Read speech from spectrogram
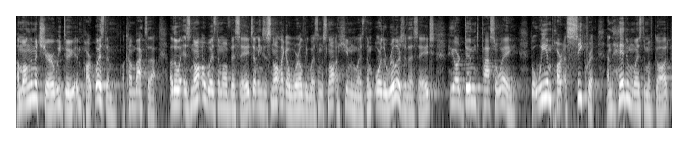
among the mature we do impart wisdom. I'll come back to that. Although it is not a wisdom of this age, that means it's not like a worldly wisdom, it's not a human wisdom, or the rulers of this age who are doomed to pass away. But we impart a secret and hidden wisdom of God,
